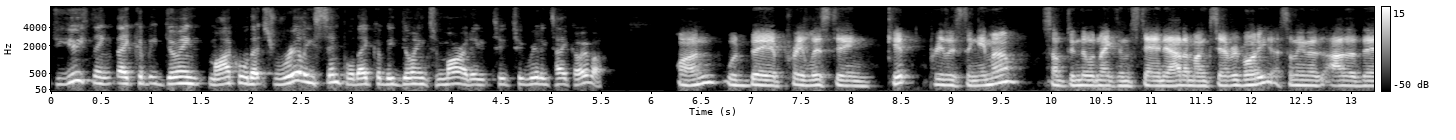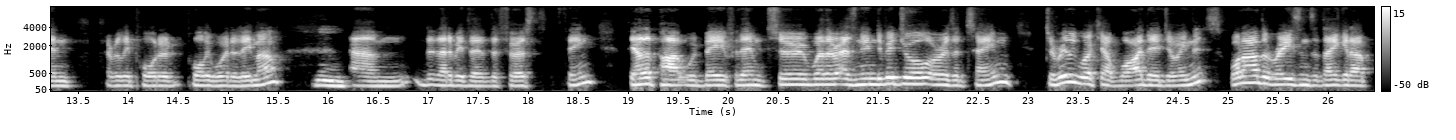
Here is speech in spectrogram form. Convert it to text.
do you think they could be doing michael that's really simple they could be doing tomorrow to, to, to really take over? One would be a pre-listing kit pre-listing email something that would make them stand out amongst everybody something that other than a really poorly, poorly worded email mm. um, that'd be the, the first thing the other part would be for them to, whether as an individual or as a team, to really work out why they're doing this. What are the reasons that they get up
